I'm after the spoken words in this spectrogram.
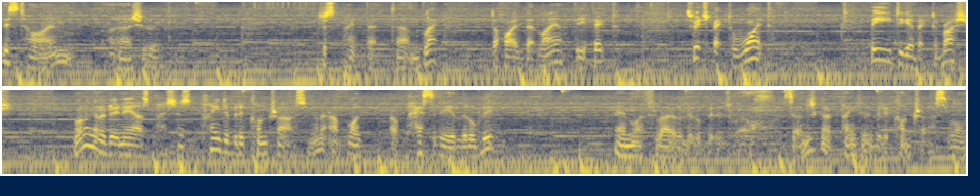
this time I should have just paint that um, black to hide that layer, the effect. Switch back to white. B to go back to brush. what I'm going to do now is just paint a bit of contrast. I'm going to up my opacity a little bit and my flow a little bit as well. So I'm just going to paint in a bit of contrast along,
